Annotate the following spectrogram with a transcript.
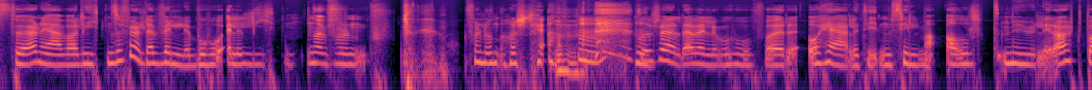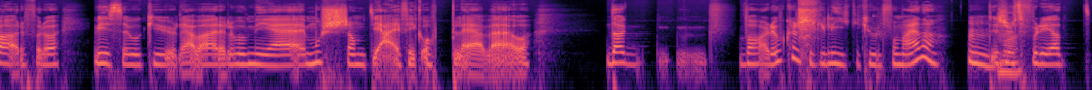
Før, når jeg var liten, så følte jeg veldig behov Eller liten Nei, for, for noen år siden. Mm. Så følte jeg veldig behov for å hele tiden filme alt mulig rart. Bare for å vise hvor kul jeg var, eller hvor mye morsomt jeg fikk oppleve. Og da var det jo kanskje ikke like kult for meg, da. Mm. Til slutt fordi at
